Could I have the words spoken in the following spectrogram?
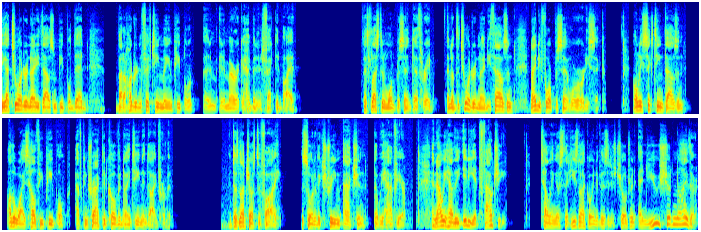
You got 290,000 people dead. About 115 million people in, in America have been infected by it. That's less than 1% death rate. And of the 290,000, 94% were already sick. Only 16,000 otherwise healthy people have contracted COVID 19 and died from it. It does not justify the sort of extreme action that we have here. And now we have the idiot Fauci telling us that he's not going to visit his children, and you shouldn't either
